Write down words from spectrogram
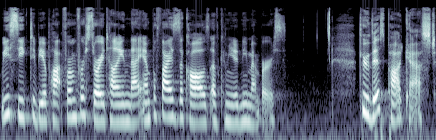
We seek to be a platform for storytelling that amplifies the calls of community members. Through this podcast,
